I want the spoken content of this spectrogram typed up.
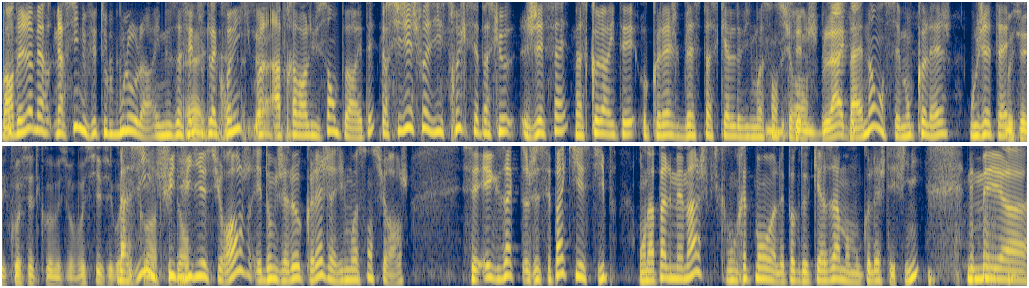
bon, alors déjà mer- merci, il nous fait tout le boulot là. Il nous a fait Ouais, toute la chronique. c'est après avoir lu ça, on peut arrêter. Alors, si j'ai choisi ce truc, c'est parce que j'ai fait ma scolarité au collège Blaise Pascal de C'est Villemoisson-sur-Orge. une blague. Bah non, c'est mon collège où j'étais. mais c'est quoi cette co- mais c'est pas possible. c'est quoi Bah si, je suis de Villiers-sur-Orge et donc j'allais au collège à Villemoisson-sur-Orge. C'est exact. Je sais pas qui est ce type. On n'a pas le même âge, puisque concrètement, à l'époque de moi, mon collège était fini. Mais. euh,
